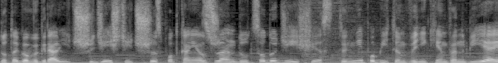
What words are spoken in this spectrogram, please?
Do tego wygrali 33 spotkania z rzędu, co do dziś jest niepobitym wynikiem w NBA.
